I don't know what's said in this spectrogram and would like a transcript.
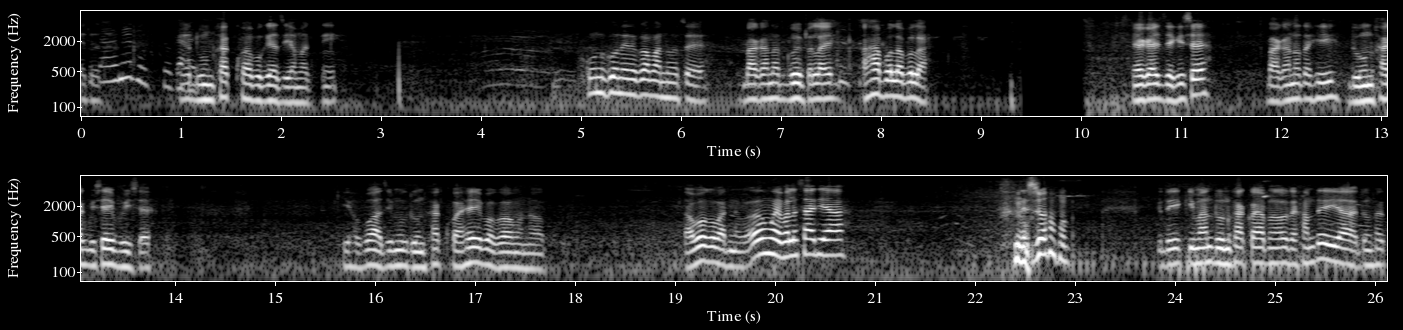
এইটো এটা। দোন শাক খুৱাবগৈ আজি আমাক নি। কোন কোন এনেকুৱা মানুহ আছে? বাগানত গৈ পেলাই। আহা ব'লা ব'লা। এয়া গাইজ দেখিছে? বাগানত আহি দোন শাক বিচাৰি ফুৰিছে। কি হ'ব আজি মোক দোন শাক খোৱাহে আহিব ঘৰৰ মানুহক। যাব ক'ৰবাত নিব অ' মই এইফালে চাই দিয়া। নেযোৱা মই গতিকে কিমান দোন শাক কৰে আপোনালোকক দেখাম দেই ইয়াৰ। দোন শাক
